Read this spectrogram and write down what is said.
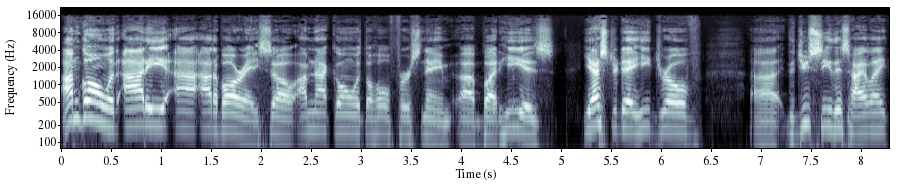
I'm going with Adi uh, Adebawore, so I'm not going with the whole first name. Uh, but he is. Yesterday, he drove. Uh, did you see this highlight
